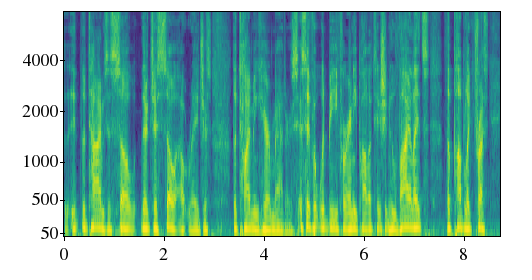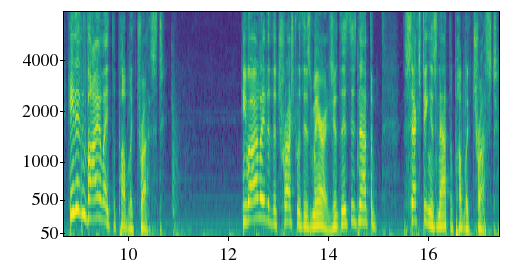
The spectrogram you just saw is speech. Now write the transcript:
It, the Times is so, they're just so outrageous. The timing here matters, as if it would be for any politician who violates the public trust. He didn't violate the public trust. He violated the trust with his marriage. This is not the, sexting is not the public trust.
